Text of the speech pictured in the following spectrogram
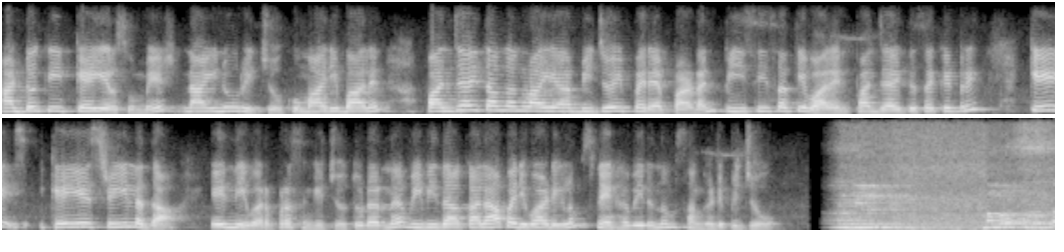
advocate K R Sumesh Nainu Richu Kumari Balan panchayat അംഗങ്ങളായ Bijoy Perepadan P C Sathyapalan panchayat secretary K K A Sreelatha എന്നിവർ പ്രസംഗിച്ചു. തുടർന്ന് വിവിധ കലാപരിപാടികളും സ്നേഹവിരുന്നും സംഘടിപ്പിച്ചു. ശ്രദ്ധ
